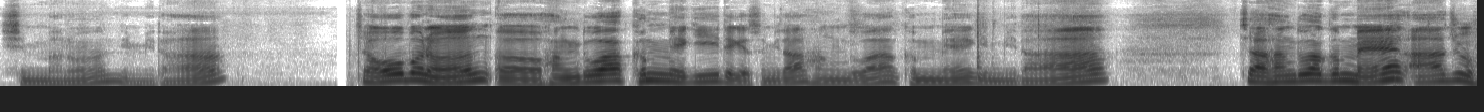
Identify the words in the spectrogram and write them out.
10만 원입니다. 자 5번은 어, 황두와 금맥이 되겠습니다. 황두와 금맥입니다. 자, 항두와 금맥 아주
